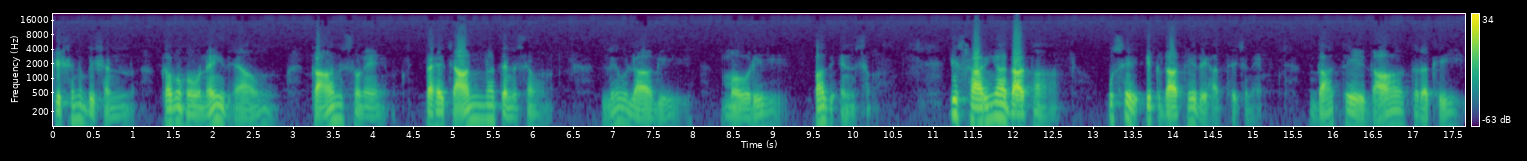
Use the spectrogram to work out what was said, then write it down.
ਕਿਸ਼ਨ ਬਿਸ਼ਨ ਕਬ ਹੋ ਨਹੀਂ ਧਿਆਉ, ਕਾਨ ਸੁਨੇ, ਪਹਿਚਾਨ ਨ ਤਿਨ ਸੋ ਲਿਉ ਲਾਗੀ ਮੋਰੀ ਪਗ ਇਨਸੋ ਇਹ ਸਾਰੀਆਂ ਦਾਤਾਂ ਉਸੇ ਇੱਕ ਦਾਤੇ ਦੇ ਹੱਥ 'ਚ ਨੇ। ਦਾਤੇ ਦਾਤ ਰਖੀ,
